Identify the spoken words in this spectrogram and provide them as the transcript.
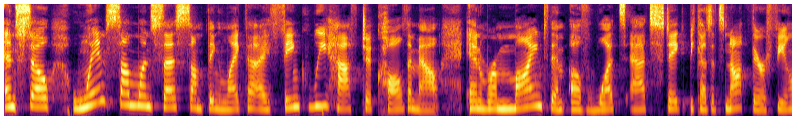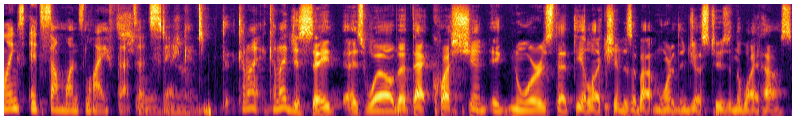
And so when someone says something like that, I think we have to call them out and remind them of what's at stake because it's not their feelings, it's someone's life that's so, at stake. Can I can I just say as well that that question ignores that the election is about more than just who's in the White House.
